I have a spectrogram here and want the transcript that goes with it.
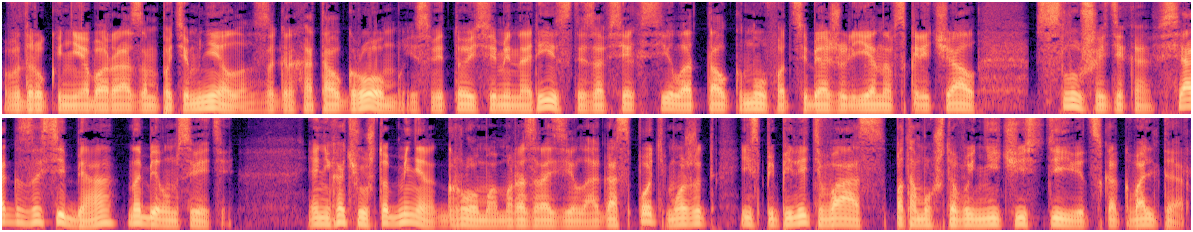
Вдруг небо разом потемнело, загрохотал гром, и святой семинарист, изо всех сил оттолкнув от себя Жюльена, вскричал «Слушайте-ка, всяк за себя на белом свете. Я не хочу, чтобы меня громом разразило, а Господь может испепелить вас, потому что вы нечестивец, как Вольтер».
